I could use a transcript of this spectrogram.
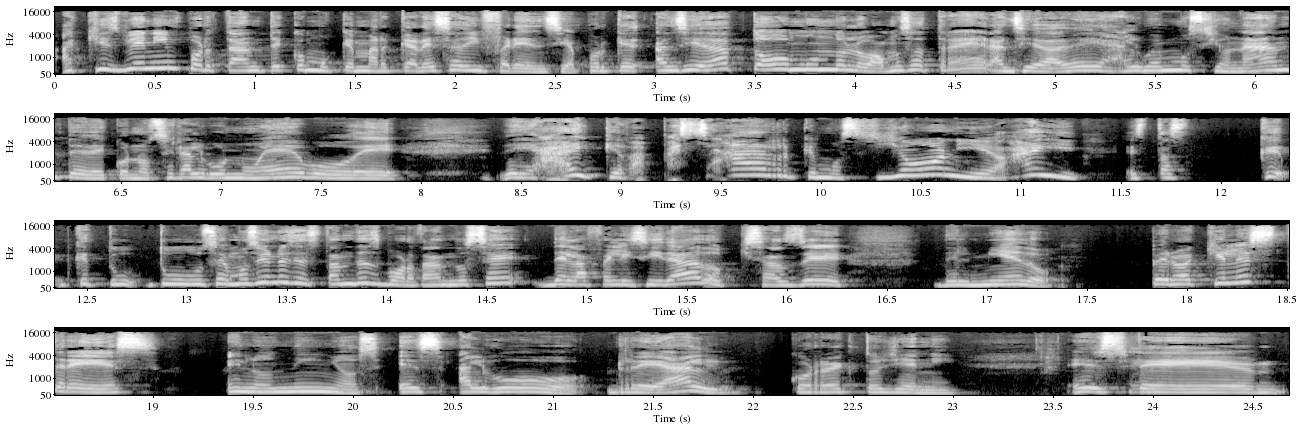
Aquí es bien importante como que marcar esa diferencia, porque ansiedad todo mundo lo vamos a traer, ansiedad de algo emocionante, de conocer algo nuevo, de, de ay, ¿qué va a pasar? ¡Qué emoción! Y ay, estás, que, que tu- tus emociones están desbordándose de la felicidad o quizás de, del miedo. Pero aquí el estrés en los niños es algo real, ¿correcto, Jenny? Este,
